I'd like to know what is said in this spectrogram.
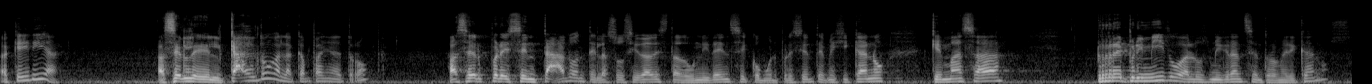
¿a qué iría? ¿Hacerle el caldo a la campaña de Trump? ¿A ser presentado ante la sociedad estadounidense como el presidente mexicano que más ha reprimido a los migrantes centroamericanos?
